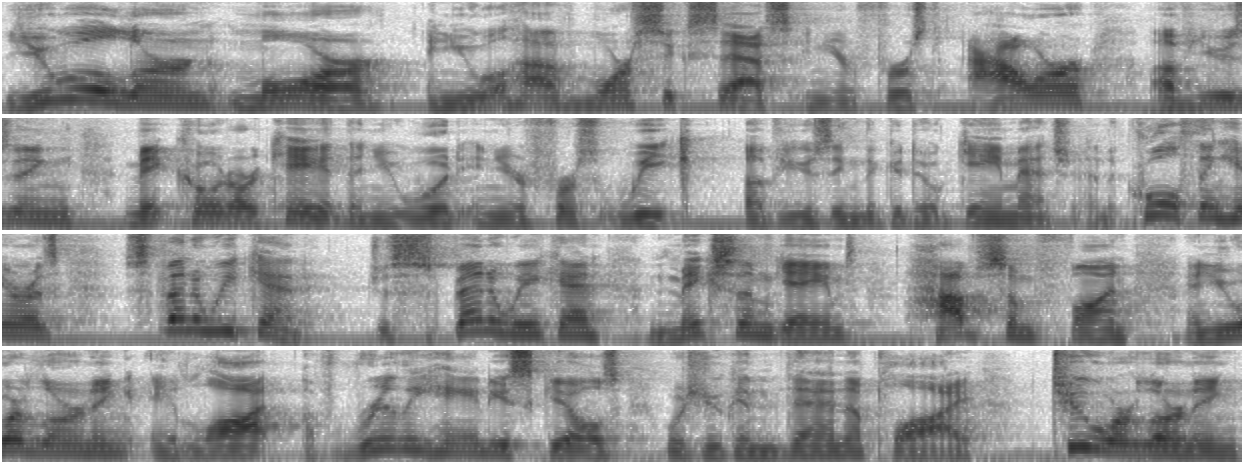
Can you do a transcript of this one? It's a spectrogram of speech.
you will learn more and you will have more success in your first hour of using Make Code Arcade than you would in your first week of using the Godot game engine. And the cool thing here is spend a weekend. Just spend a weekend, make some games, have some fun, and you are learning a lot of really handy skills which you can then apply to or learning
